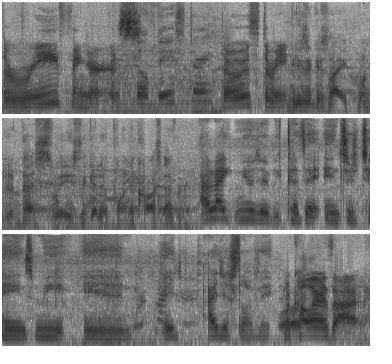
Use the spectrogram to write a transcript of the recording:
three fingers. So these three? Those three. Music is like one of the best ways to get a point across ever. I like music because it entertains me and it, I just love it. What color is that?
